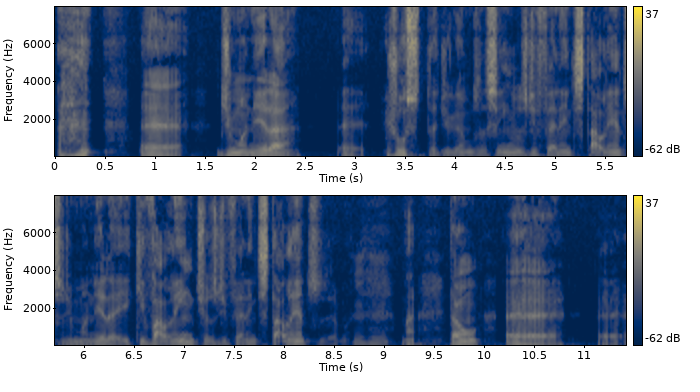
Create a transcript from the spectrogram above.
é, de maneira é, justa, digamos assim, os diferentes talentos, de maneira equivalente os diferentes talentos. Uhum. Né? Então, é, é,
